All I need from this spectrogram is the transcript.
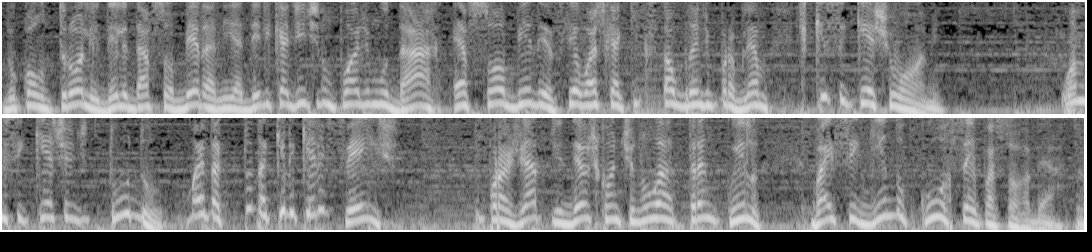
do controle dele, da soberania dele, que a gente não pode mudar. É só obedecer. Eu acho que aqui que está o grande problema. De que se queixa o homem? O homem se queixa de tudo, mas da, tudo aquilo que ele fez. O projeto de Deus continua tranquilo vai seguindo o curso, hein, pastor Roberto?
